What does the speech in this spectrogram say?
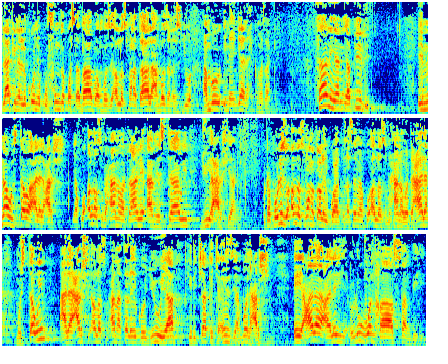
lakini alikunyo kufunga kwa sababu ambazo Allah subhanahu wa ta'ala ambazo anazijua ambazo inaingia na hikma zake. Thaniyan ya pili inna ustawa ala al-arsh ya Allah subhanahu wa ta'ala amistawi juu ya arshi yake utapoulizwa Allah subhanahu wa ta'ala yuko wapi? Unasema kwa Allah subhanahu wa ta'ala mustawin ala arshi. Allah subhanahu wa ta'ala yuko juu ya kiti chake cha enzi ambayo ni arshi. Ay ala alayhi uluwan khassan bihi.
